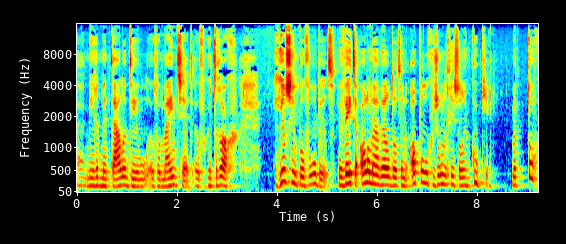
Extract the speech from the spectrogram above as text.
uh, meer het mentale deel, over mindset, over gedrag. Heel simpel voorbeeld. We weten allemaal wel dat een appel gezonder is dan een koekje. Maar toch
